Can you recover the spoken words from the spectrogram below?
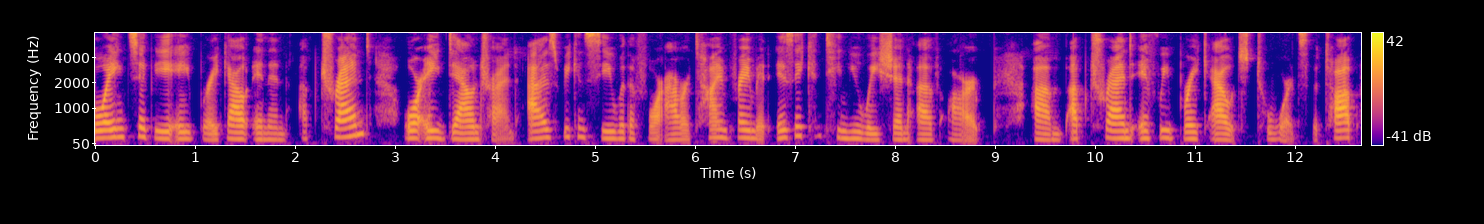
going to be a breakout in an uptrend or a downtrend. As we can see with a four hour time frame, it is a continuation of our um, uptrend if we break out towards the top.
